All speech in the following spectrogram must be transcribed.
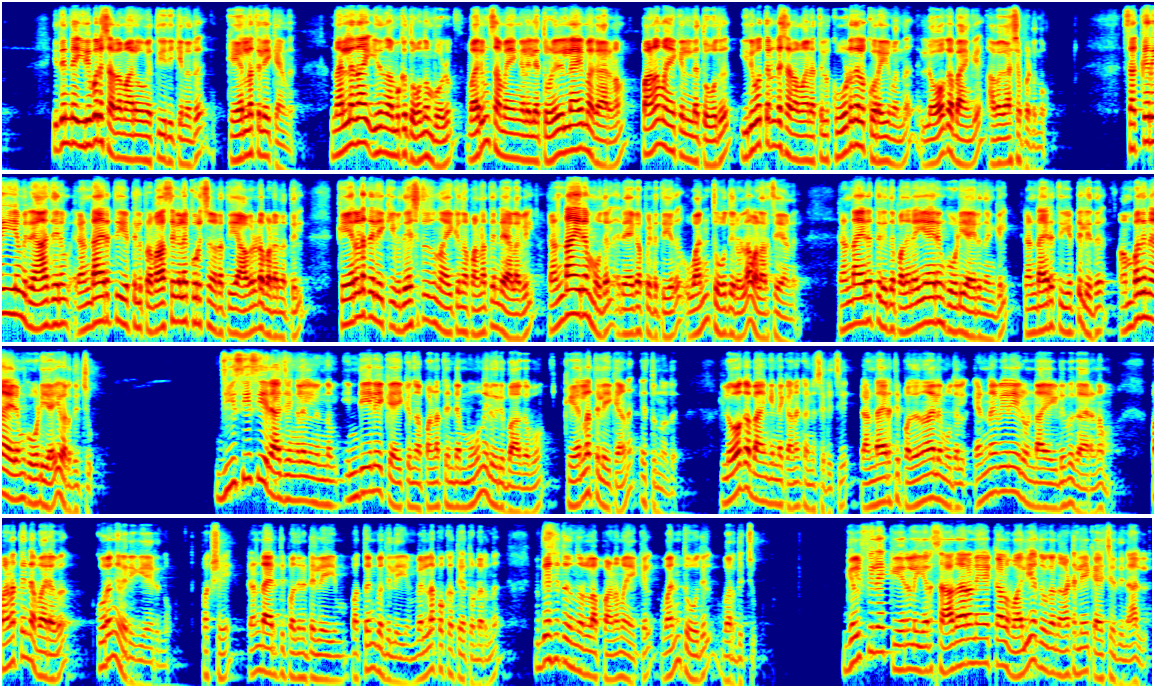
ഇതിന്റെ ഇരുപത് ശതമാനവും എത്തിയിരിക്കുന്നത് കേരളത്തിലേക്കാണ്. നല്ലതായി ഇത് നമുക്ക് തോന്നുമ്പോഴും വരും സമയങ്ങളിലെ തൊഴിലില്ലായ്മ കാരണം പണമയക്കലിന്റെ തോത് ഇരുപത്തിരണ്ട് ശതമാനത്തിൽ കൂടുതൽ കുറയുമെന്ന് ലോകബാങ്ക് അവകാശപ്പെടുന്നു. സക്കറിയയും രാജനും രണ്ടായിരത്തി എട്ടിൽ പ്രവാസികളെക്കുറിച്ച് നടത്തിയ അവരുടെ പഠനത്തിൽ കേരളത്തിലേക്ക് വിദേശത്തു നിന്ന് അയക്കുന്ന പണത്തിന്റെ അളവിൽ രണ്ടായിരം മുതൽ രേഖപ്പെടുത്തിയത് വൻ തോതിലുള്ള വളർച്ചയാണ്. രണ്ടായിരത്തിൽ ഇത് പതിനയ്യായിരം കോടിയായിരുന്നെങ്കിൽ രണ്ടായിരത്തി എട്ടിൽ ഇത് അമ്പതിനായിരം കോടിയായി വർദ്ധിച്ചു. ജി സി സി രാജ്യങ്ങളിൽ നിന്നും ഇന്ത്യയിലേക്ക് അയക്കുന്ന പണത്തിന്റെ മൂന്നിലൊരു ഭാഗവും കേരളത്തിലേക്കാണ് എത്തുന്നത്. ലോകബാങ്കിന്റെ കണക്കനുസരിച്ച് രണ്ടായിരത്തി പതിനാല് മുതൽ എണ്ണവിലയിലുണ്ടായ ഇടിവ് കാരണം പണത്തിന്റെ വരവ് കുറഞ്ഞു വരികയായിരുന്നു. പക്ഷേ രണ്ടായിരത്തി പതിനെട്ടിലെയും പത്തൊൻപതിലെയും വെള്ളപ്പൊക്കത്തെ തുടർന്ന് വിദേശത്തു നിന്നുള്ള പണമയക്കൽ വൻതോതിൽ വർദ്ധിച്ചു. ഗൾഫിലെ കേരളീയർ സാധാരണയേക്കാൾ വലിയ തുക നാട്ടിലേക്ക് അയച്ചതിനാൽ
